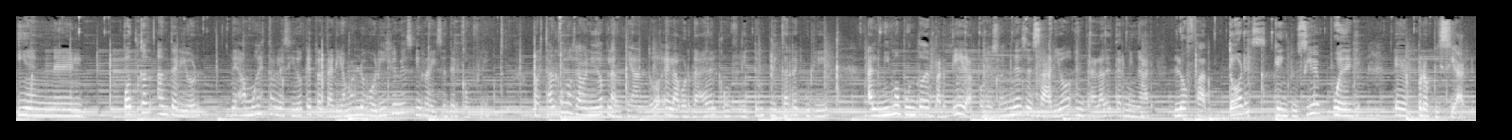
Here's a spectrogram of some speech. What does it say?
y en el podcast anterior dejamos establecido que trataríamos los orígenes y raíces del conflicto. Pues tal como se ha venido planteando, el abordaje del conflicto implica recurrir al mismo punto de partida, por eso es necesario entrar a determinar los factores que inclusive pueden eh, propiciar.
